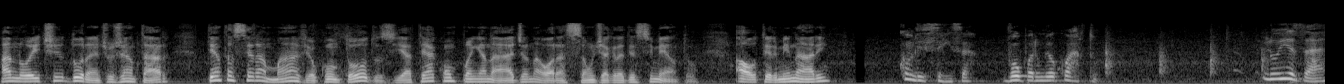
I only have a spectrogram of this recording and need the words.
À noite, durante o jantar, tenta ser amável com todos e até acompanha Nádia na oração de agradecimento. Ao terminarem. Com licença, vou para o meu quarto. Luísa,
